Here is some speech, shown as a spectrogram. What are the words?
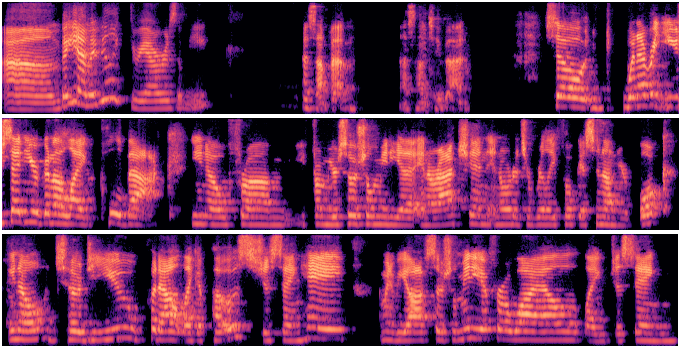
um, but yeah, maybe like three hours a week. That's not bad. That's not too bad. So whenever you said you're gonna like pull back, you know, from from your social media interaction in order to really focus in on your book, you know, so do you put out like a post just saying, hey, I'm gonna be off social media for a while, like just saying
